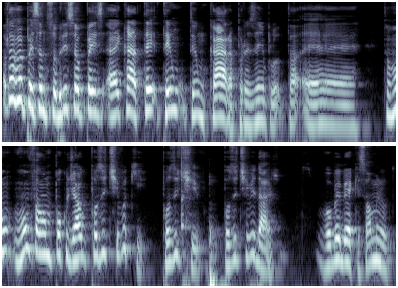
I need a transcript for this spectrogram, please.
Eu tava pensando sobre isso, eu pensei. Aí, cara, tem, tem, um, tem um cara, por exemplo. Tá, é... Então vamos, vamos falar um pouco de algo positivo aqui. Positivo. Positividade. Vou beber aqui, só um minuto.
